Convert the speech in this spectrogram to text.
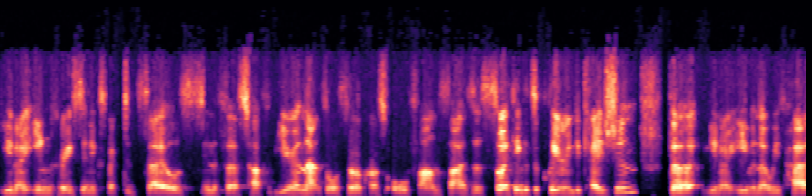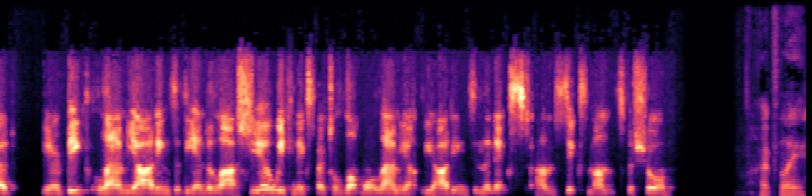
you know, increase in expected sales in the first half of the year, and that's also across all farm sizes. So I think it's a clear indication that, you know, even though we've had you know, big lamb yardings at the end of last year, we can expect a lot more lamb yardings in the next um, six months for sure hopefully.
